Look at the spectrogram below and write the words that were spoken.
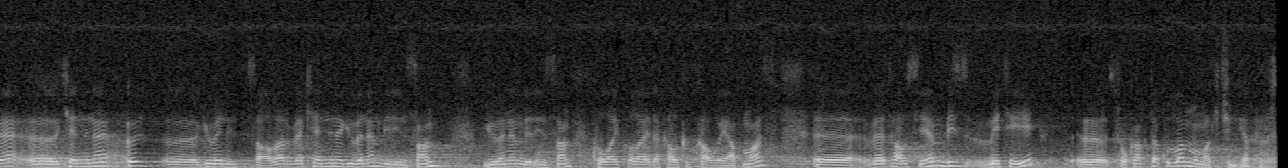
ve e, kendine öz e, güvenin sağlar ve kendine güvenen bir insan, güvenen bir insan kolay kolay da kalkıp kavga yapmaz. Ee, ve tavsiyem biz veteyi e, sokakta kullanmamak için yapıyoruz.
